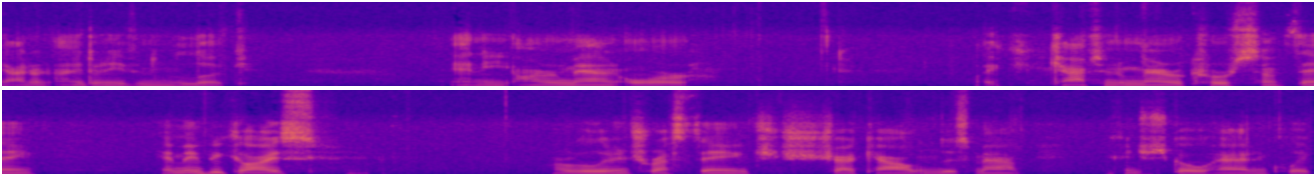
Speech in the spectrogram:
yeah I don't I don't even look any Iron Man or like Captain America or something. And maybe guys are really interesting to check out on this map you can just go ahead and click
